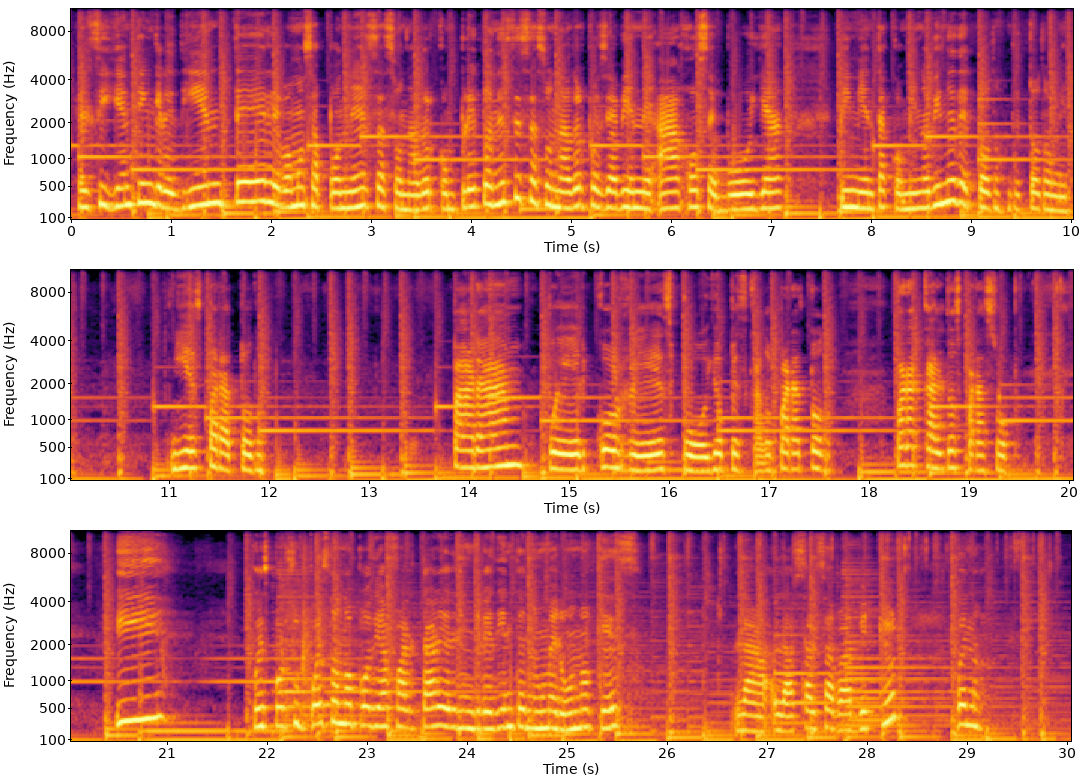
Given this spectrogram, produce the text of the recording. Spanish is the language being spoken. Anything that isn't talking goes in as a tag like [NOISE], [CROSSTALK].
El siguiente ingrediente le vamos a poner sazonador completo. En este sazonador pues ya viene ajo, cebolla, pimienta, comino. Viene de todo, de todo, miren. Y es para todo. Para puerco, res, pollo, pescado, para todo para caldos, para sopa. Y pues por supuesto no podía faltar el ingrediente número uno que es la, salsa barbecue. Bueno,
